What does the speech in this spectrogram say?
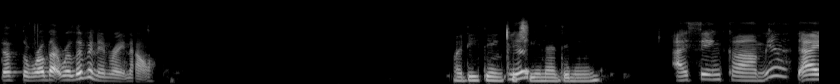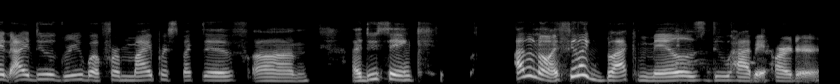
that's the world that we're living in right now. What do you think, Katrina, Deneen? I think um yeah, I I do agree, but from my perspective, um I do think I don't know, I feel like black males do have it harder.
